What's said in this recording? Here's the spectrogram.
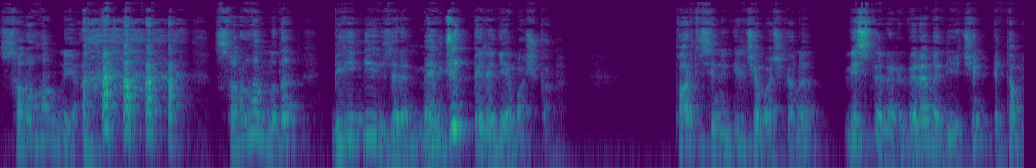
Sarıhanlı'ya. Sarıhanlı'da bilindiği üzere mevcut belediye başkanı. Partisinin ilçe başkanı listeleri veremediği için e tabi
